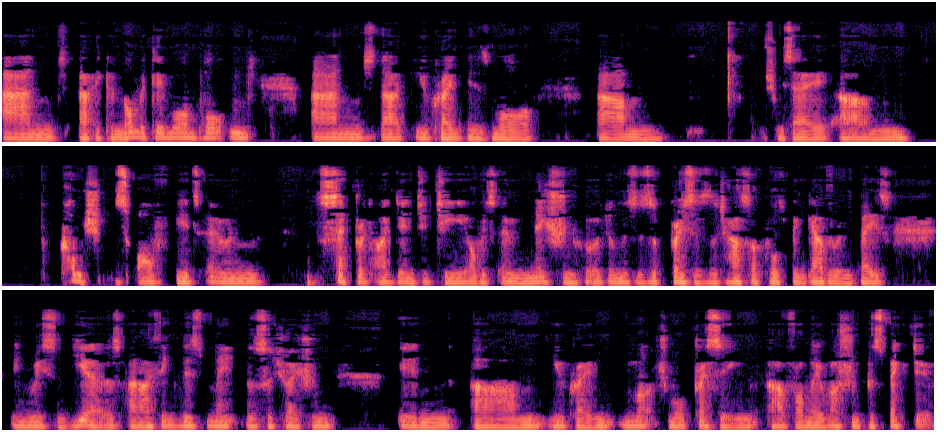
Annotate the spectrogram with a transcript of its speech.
and uh, economically more important, and that Ukraine is more, um, should we say, um, conscious of its own separate identity, of its own nationhood. And this is a process that has, of course, been gathering pace in recent years. And I think this made the situation in um, Ukraine much more pressing uh, from a Russian perspective.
